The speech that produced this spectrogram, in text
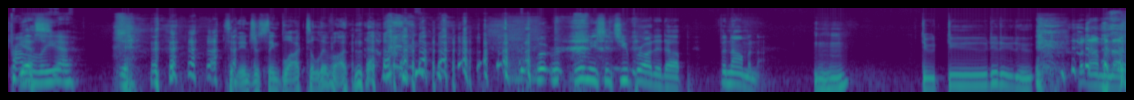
Probably, yeah. It's an interesting block to live on. But R- Roomy, since you brought it up, Phenomena. Hmm. do do do do do. Phenomena.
